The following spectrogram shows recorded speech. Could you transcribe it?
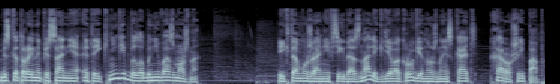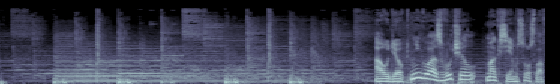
без которой написание этой книги было бы невозможно – и к тому же они всегда знали, где в округе нужно искать хороший паб. Аудиокнигу озвучил Максим Суслов.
